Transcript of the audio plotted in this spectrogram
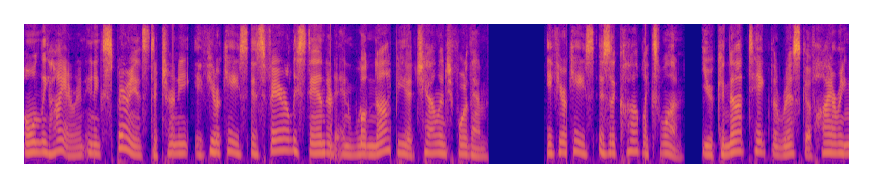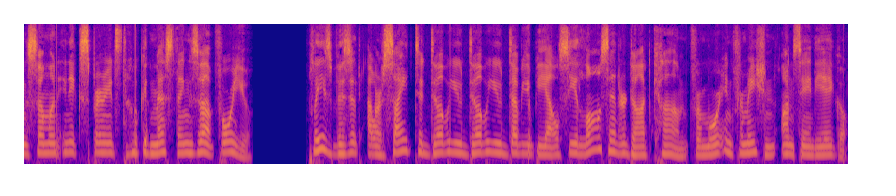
only hire an inexperienced attorney if your case is fairly standard and will not be a challenge for them. If your case is a complex one, you cannot take the risk of hiring someone inexperienced who could mess things up for you. Please visit our site to www.blclawcenter.com for more information on San Diego,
